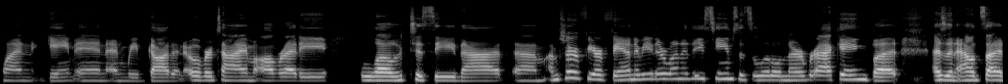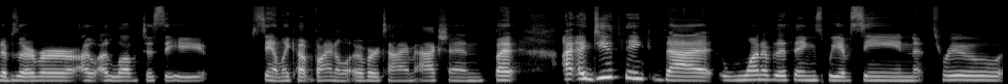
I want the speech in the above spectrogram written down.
one game in and we've got an overtime already. Love to see that. Um, I'm sure if you're a fan of either one of these teams, it's a little nerve wracking, but as an outside observer, I, I love to see Stanley Cup final overtime action. But I, I, do think that one of the things we have seen through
